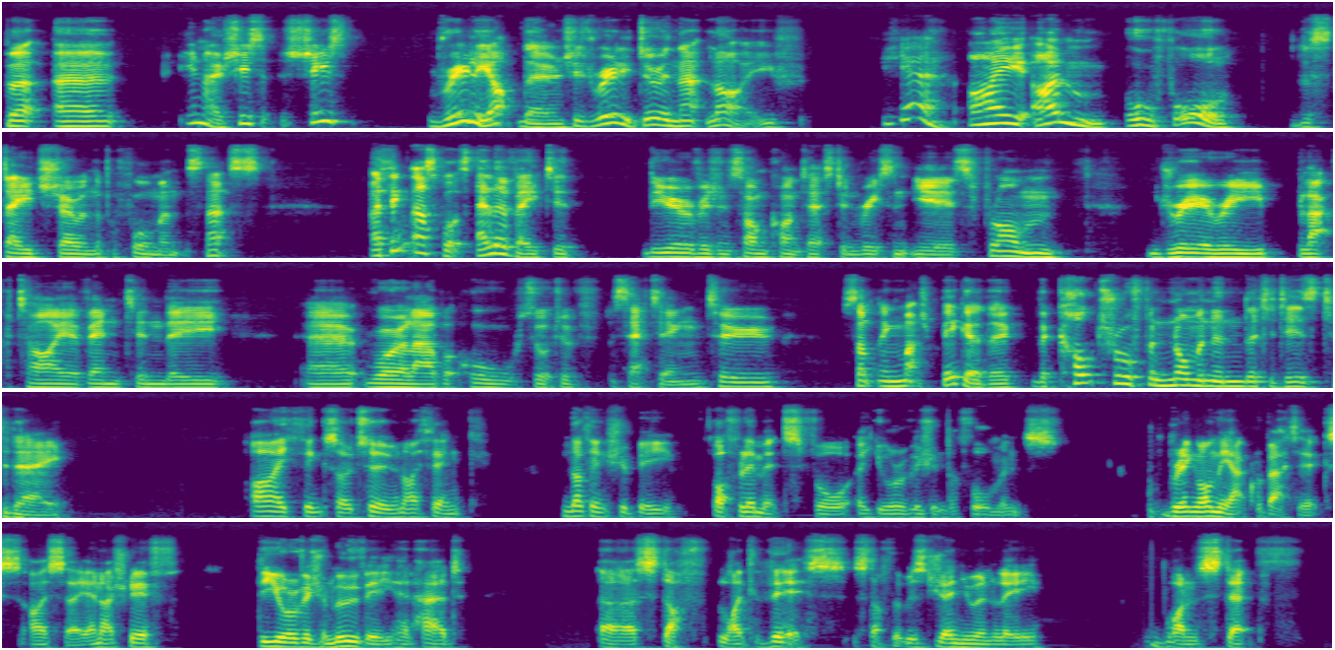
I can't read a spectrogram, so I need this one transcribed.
But uh, you know, she's she's really up there and she's really doing that live. Yeah, I I'm all for the stage show and the performance. That's I think that's what's elevated the Eurovision Song Contest in recent years from dreary black tie event in the uh, Royal Albert Hall sort of setting to something much bigger, the the cultural phenomenon that it is today. I think so too, and I think nothing should be off limits for a Eurovision performance. Bring on the acrobatics, I say. And actually, if the Eurovision movie had had uh, stuff like this, stuff that was genuinely one step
